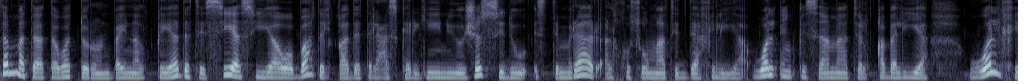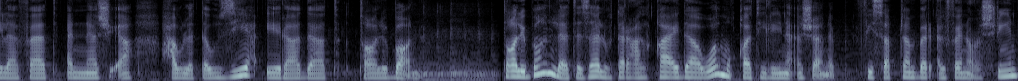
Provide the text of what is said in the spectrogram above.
ثمة توتر بين القيادة السياسية وبعض القادة العسكريين يجسد استمرار الخصومات الداخلية والانقسامات القبلية والخلافات الناشئة حول توزيع إيرادات طالبان. طالبان لا تزال ترعى القاعدة ومقاتلين أجانب. في سبتمبر 2020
